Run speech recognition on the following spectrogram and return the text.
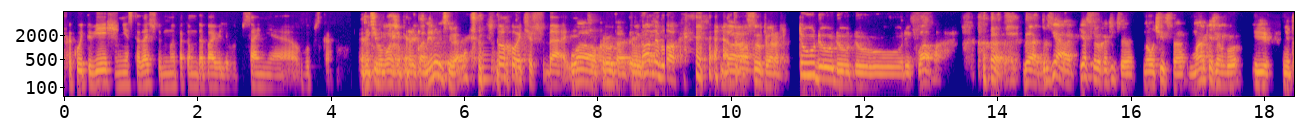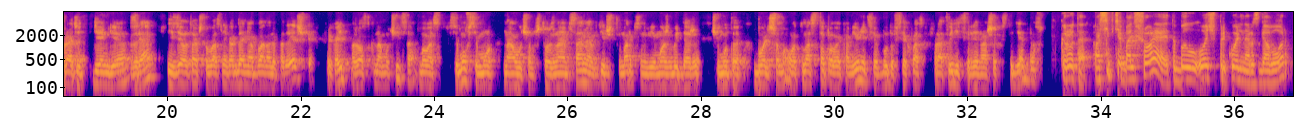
какую-то вещь мне сказать, чтобы мы потом добавили в описание выпуска. Это типа можно прорекламировать себя? Что хочешь, да. Вау, круто, круто. Рекламный блок. Да, супер. Ту-ду-ду-ду, реклама. Да, друзья, если вы хотите научиться маркетингу и не тратить деньги зря, и сделать так, чтобы вас никогда не обманывали подрядчики, приходите, пожалуйста, к нам учиться. Мы вас всему-всему научим, что знаем сами в диджитал-маркетинге и, может быть, даже чему-то большему. Вот у нас топовая комьюнити, буду всех вас рад видеть среди наших студентов. Круто. Спасибо тебе большое. Это был очень прикольный разговор.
